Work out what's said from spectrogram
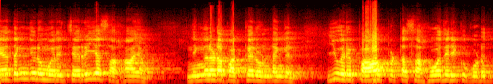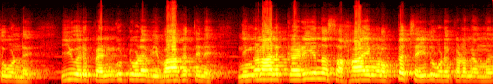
ഏതെങ്കിലും ഒരു ചെറിയ സഹായം നിങ്ങളുടെ പക്കലുണ്ടെങ്കിൽ ഈ ഒരു പാവപ്പെട്ട സഹോദരിക്ക് കൊടുത്തുകൊണ്ട് ഈ ഒരു പെൺകുട്ടിയുടെ വിവാഹത്തിന് നിങ്ങളാൽ കഴിയുന്ന സഹായങ്ങളൊക്കെ ചെയ്തു കൊടുക്കണമെന്ന്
